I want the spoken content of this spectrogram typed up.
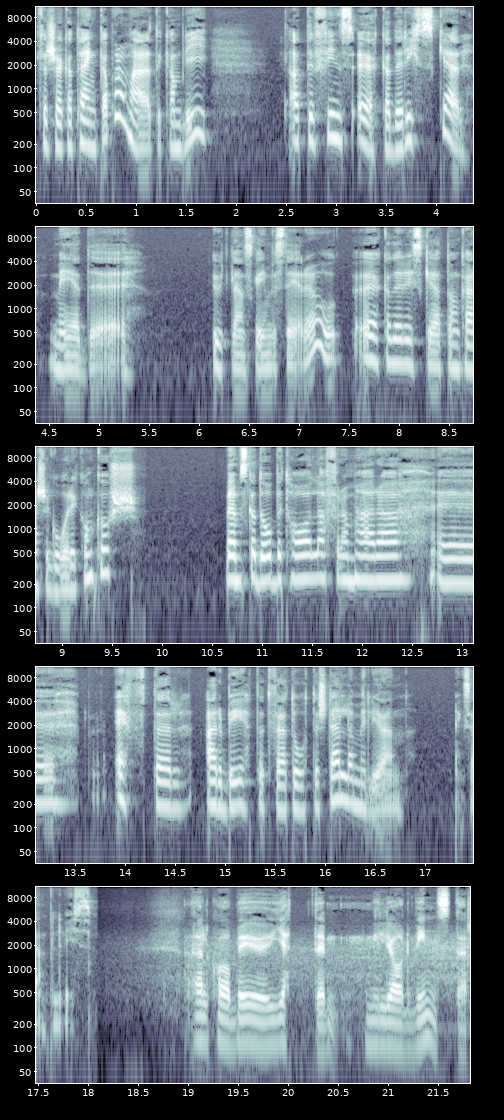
försöka tänka på de här, att det kan bli, att det finns ökade risker med eh, utländska investerare och ökade risker att de kanske går i konkurs. Vem ska då betala för de här eh, efterarbetet för att återställa miljön exempelvis? LKAB är ju jättemiljardvinster.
